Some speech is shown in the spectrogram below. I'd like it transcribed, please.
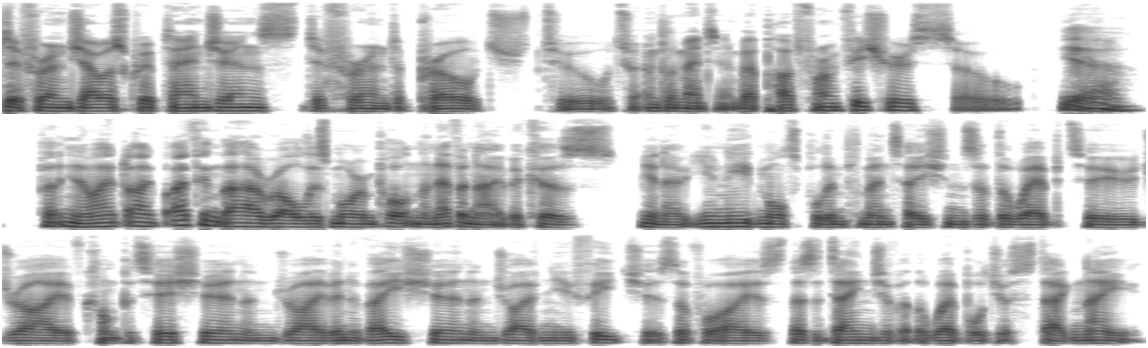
different JavaScript engines, different approach to, to implementing web platform features. So yeah. yeah. But you know, I, I think that our role is more important than ever now because you know you need multiple implementations of the web to drive competition and drive innovation and drive new features. Otherwise, there's a danger that the web will just stagnate,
